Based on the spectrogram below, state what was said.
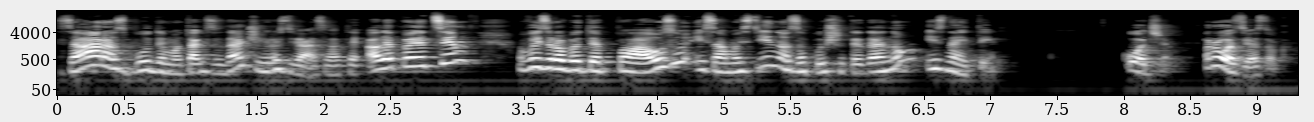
Зараз будемо так задачу розв'язувати. Але перед цим ви зробите паузу і самостійно запишете дано і знайти. Отже, розв'язок.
